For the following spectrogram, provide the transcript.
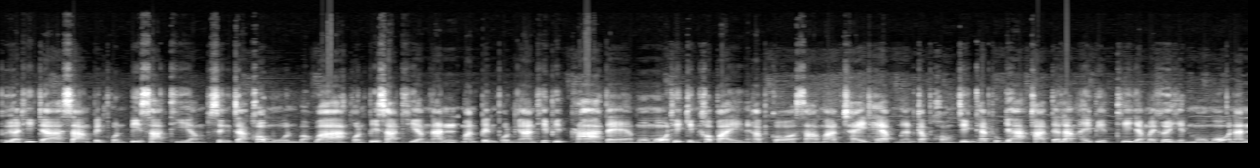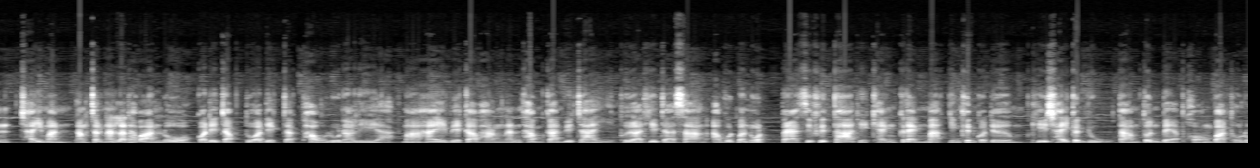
เพื่อที่จะสร้างเป็นผลปีศาจเทียม ซึ่งจากข้อมูลบอกว่าผลปีศาจเทียมนั้น มันเป็นผลงานที่ผิดพลาด แต่โมโมที่กินเข้าไปนะครับก็สามารถใช้แทบเหมือนกับของจริงแทบทุกอย่างขาดแต่ร่างไฮบริดที่ยังไม่เคยเห็นโมโมนั้นใช้มัน หลังจากนั้นรัฐบาลโลกก็ได้จับตัวเด็กจากเผ่าลูนาเรีย มาให้เวกาพังนั้นทำการวิจัย เพื่อที่จะสร้างอาวุธมนุษย์แปซิฟิต้าที่แข็งแกร่งมากยิ่งขึ้นกว่าเดิม ที่ใช้กันอยู่ตามต้นแบบของบาโทโล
